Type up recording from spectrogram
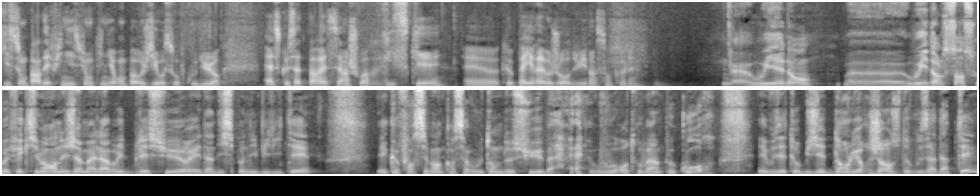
qui sont par définition qui n'iront pas au JO sauf coup dur. Est-ce que ça te paraissait un choix risqué euh, que payerait aujourd'hui Vincent Collet? Euh, Oui et non. Euh, oui, dans le sens où effectivement on n'est jamais à l'abri de blessures et d'indisponibilité, et que forcément quand ça vous tombe dessus, bah, vous vous retrouvez un peu court et vous êtes obligé dans l'urgence de vous adapter.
